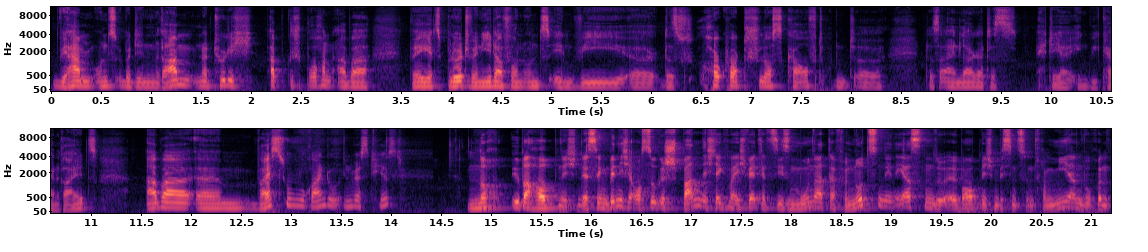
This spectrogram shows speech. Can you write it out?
wir haben uns über den Rahmen natürlich abgesprochen, aber wäre jetzt blöd, wenn jeder von uns irgendwie äh, das Hogwarts-Schloss kauft und äh, das einlagert. Das hätte ja irgendwie keinen Reiz. Aber ähm, weißt du, worein du investierst? Noch überhaupt nicht. Und deswegen bin ich auch so gespannt. Ich denke mal, ich werde jetzt diesen Monat dafür nutzen, den ersten, überhaupt mich ein bisschen zu informieren, worin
